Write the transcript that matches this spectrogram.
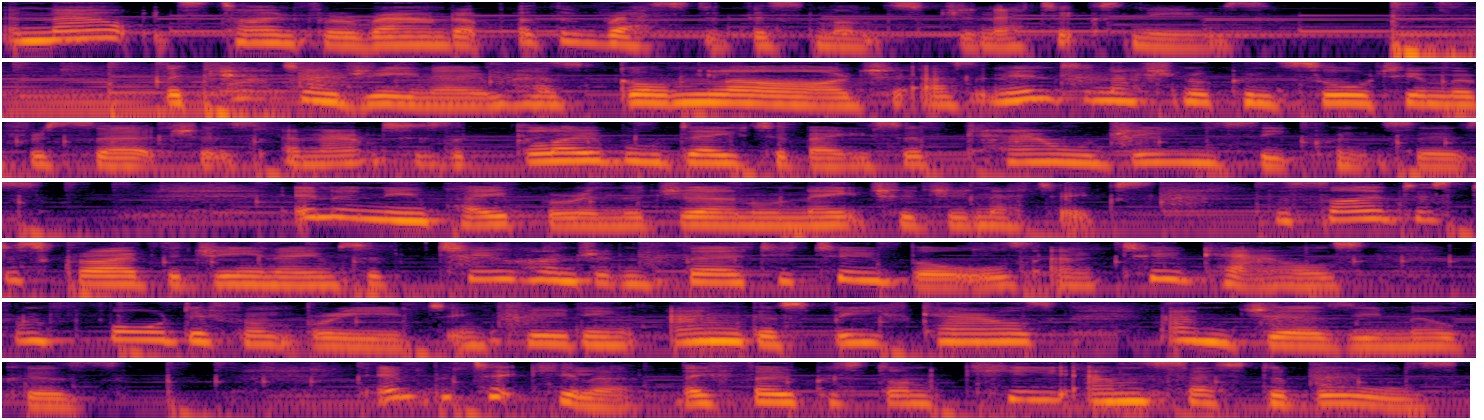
And now it's time for a roundup of the rest of this month's genetics news. The cattle genome has gone large as an international consortium of researchers announces a global database of cow gene sequences. In a new paper in the journal Nature Genetics, the scientists describe the genomes of 232 bulls and two cows from four different breeds, including Angus beef cows and Jersey milkers. In particular, they focused on key ancestor bulls,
